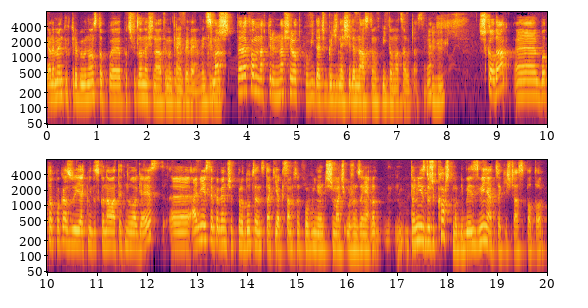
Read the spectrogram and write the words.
elementy, które były non-stop e, podświetlone się na tym ekranie pojawiają. Więc mhm. masz telefon, na którym na środku widać godzinę 17 wbitą na cały czas. Nie? Mhm. Szkoda, e, bo to pokazuje, jak niedoskonała technologia jest, e, a nie jestem pewien, czy producent taki jak Samsung powinien trzymać urządzenia. No, to nie jest duży koszt, mogliby je zmieniać co jakiś czas po to.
